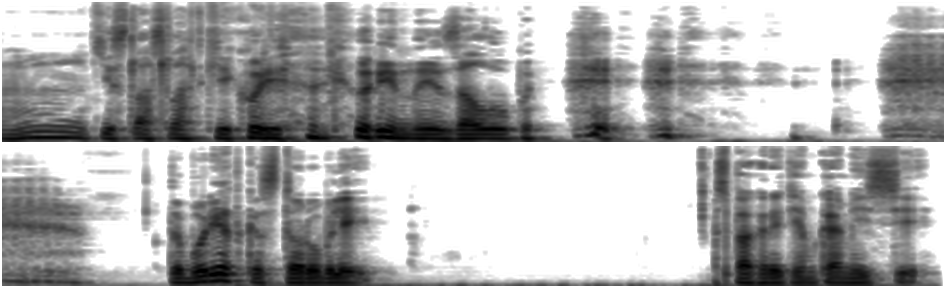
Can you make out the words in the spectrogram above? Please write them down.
М-м, кисло-сладкие кури... куриные залупы. Табуретка 100 рублей с покрытием комиссии.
